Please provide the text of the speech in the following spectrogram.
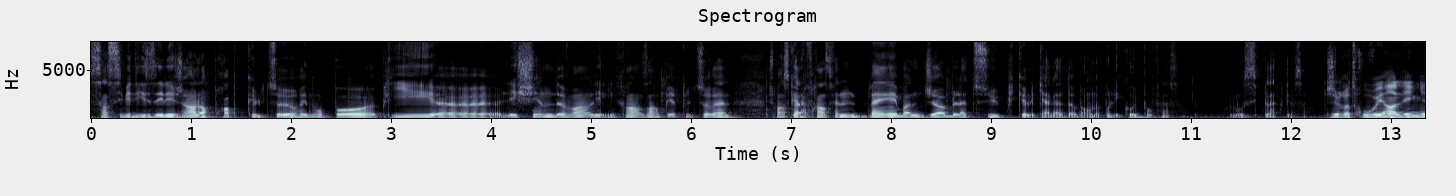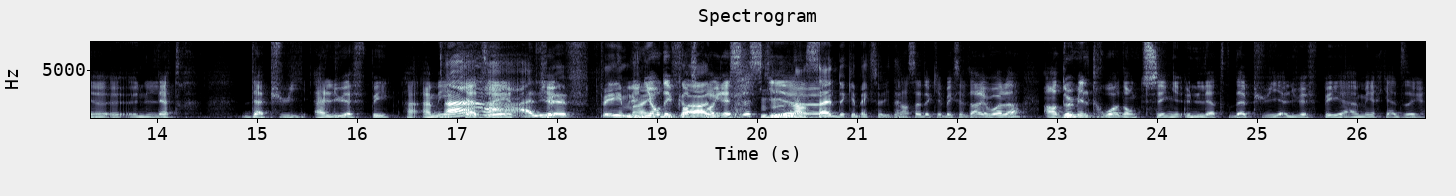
sensibiliser les gens à leur propre culture et non pas plier euh, les chines devant les grands empires culturels. Je pense que la France fait une bien bonne job là-dessus, puis que le Canada, ben, on n'a pas les couilles pour faire ça. Aussi plate que ça. J'ai retrouvé en ligne euh, une lettre d'appui à l'UFP, à Amir Ah, Kadir. à l'UFP, L'Union des forces progressistes, qui Mhm, est, euh, L'ancêtre de Québec solidaire. l'ancêtre de Québec solidaire. Et voilà. En 2003, donc, tu signes une lettre d'appui à l'UFP, à Amir Kadir.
